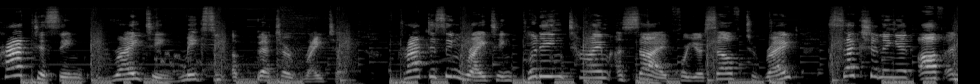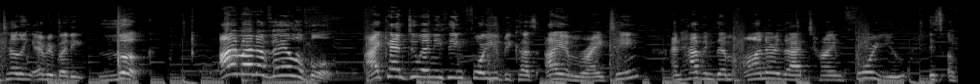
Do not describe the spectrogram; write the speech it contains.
practicing writing makes you a better writer. Practicing writing, putting time aside for yourself to write sectioning it off and telling everybody, look, I'm unavailable. I can't do anything for you because I am writing, and having them honor that time for you is of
